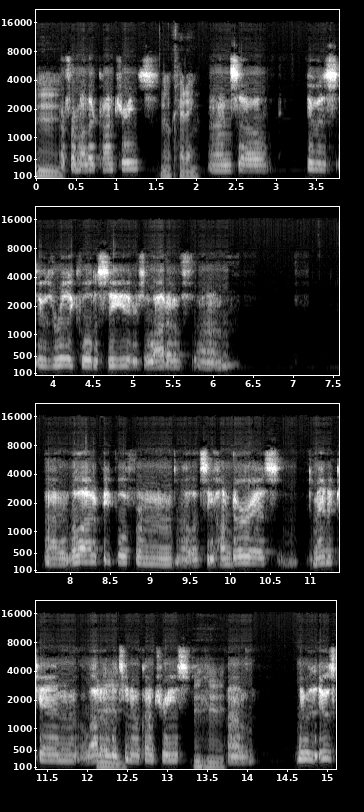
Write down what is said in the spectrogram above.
Mm, are from other countries, no kidding. and so it was it was really cool to see. There's a lot of um, uh, a lot of people from uh, let's see Honduras, Dominican, a lot of Mm. Latino countries. Mm-hmm. Um, it was it was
